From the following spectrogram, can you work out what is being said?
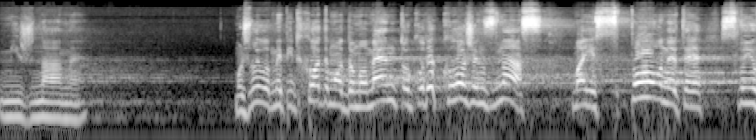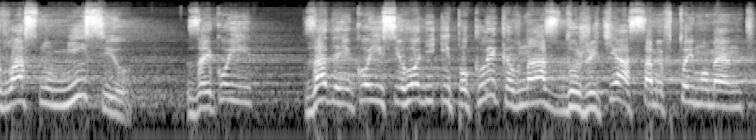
між нами. Можливо, ми підходимо до моменту, коли кожен з нас має сповнити свою власну місію, за якої, задля якої сьогодні і покликав нас до життя саме в той момент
